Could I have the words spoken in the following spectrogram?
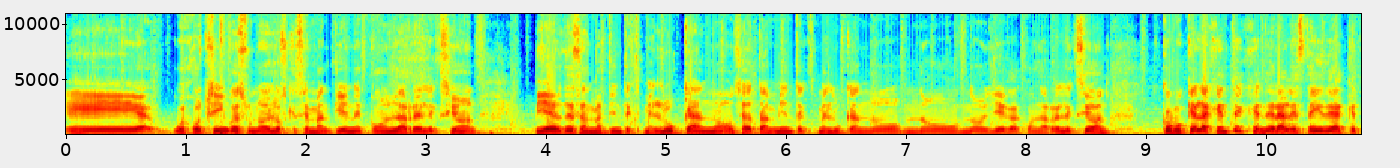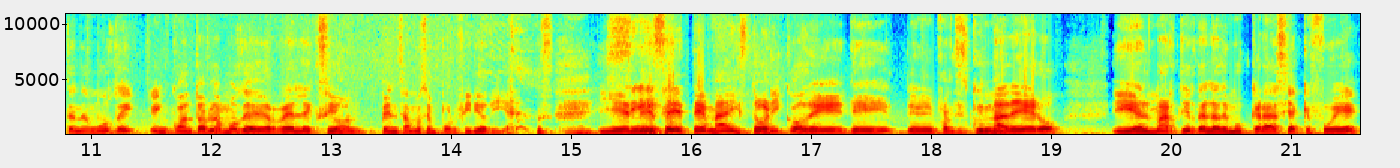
Eh, es uno de los que se mantiene con la reelección pierde San Martín Texmelucan, ¿no? O sea, también Texmelucan no, no, no llega con la reelección. Como que la gente en general, esta idea que tenemos de, en cuanto hablamos de reelección, pensamos en Porfirio Díaz. y en ese tema histórico de, de, Francisco y Madero y el mártir de la democracia que fue.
